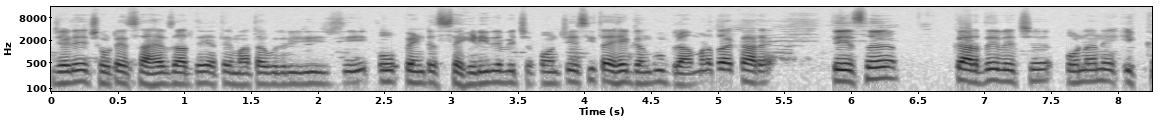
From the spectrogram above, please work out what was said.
ਜਿਹੜੇ ਛੋਟੇ ਸਾਹਿਬਜ਼ਾਦੇ ਅਤੇ ਮਾਤਾ ਗੁਜਰੀ ਜੀ ਸੀ, ਉਹ ਪਿੰਡ ਸਹਿੜੀ ਦੇ ਵਿੱਚ ਪਹੁੰਚੇ ਸੀ, ਤਾਂ ਇਹ ਗੰਗੂ ਬ੍ਰਾਹਮਣ ਦਾ ਘਰ ਹੈ। ਤੇ ਇਸ ਘਰ ਦੇ ਵਿੱਚ ਉਹਨਾਂ ਨੇ ਇੱਕ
